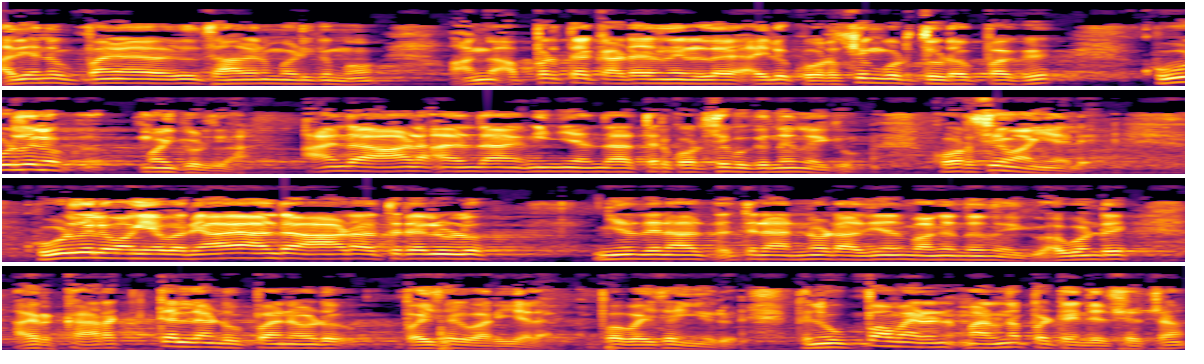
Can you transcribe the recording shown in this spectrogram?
അത് തന്നെ ഉപ്പാൻ സാധനം മേടിക്കുമ്പോൾ അങ്ങ് അപ്പുറത്തെ കടയിൽ നിന്നുള്ള അതിൽ കുറച്ചും കൊടുത്തുവിടെ ഉപ്പാക്ക്. കൂടുതലും വാങ്ങി കൊടുക്കുക അതിന്റെ ആൾ എന്താ ഇനി എന്താ അത്ര കുറച്ച് വിൽക്കുന്നതെന്ന് വയ്ക്കും കുറച്ച് വാങ്ങിയാൽ കൂടുതൽ വാങ്ങിയാൽ പറഞ്ഞാൽ അതിന്റെ ആടെ അത്രയല്ലേ ഉള്ളൂ? ഇത്ര എന്നോട് അധികം വാങ്ങുന്നതെന്ന് ചോദിക്കും. അതുകൊണ്ട് അവർ കറക്റ്റ് അല്ലാണ്ട് ഉപ്പാനോട് പൈസ പറയല. അപ്പോൾ പൈസ ഇങ്ങനെ വരും പിന്നെ ഉപ്പ മര മരണപ്പെട്ടതിന്റെ ശേഷം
